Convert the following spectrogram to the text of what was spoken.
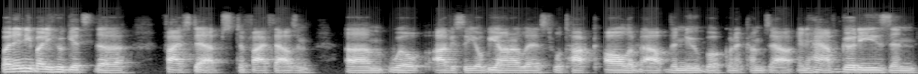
But anybody who gets the five steps to 5,000, um, we'll obviously you'll be on our list. We'll talk all about the new book when it comes out and have goodies and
